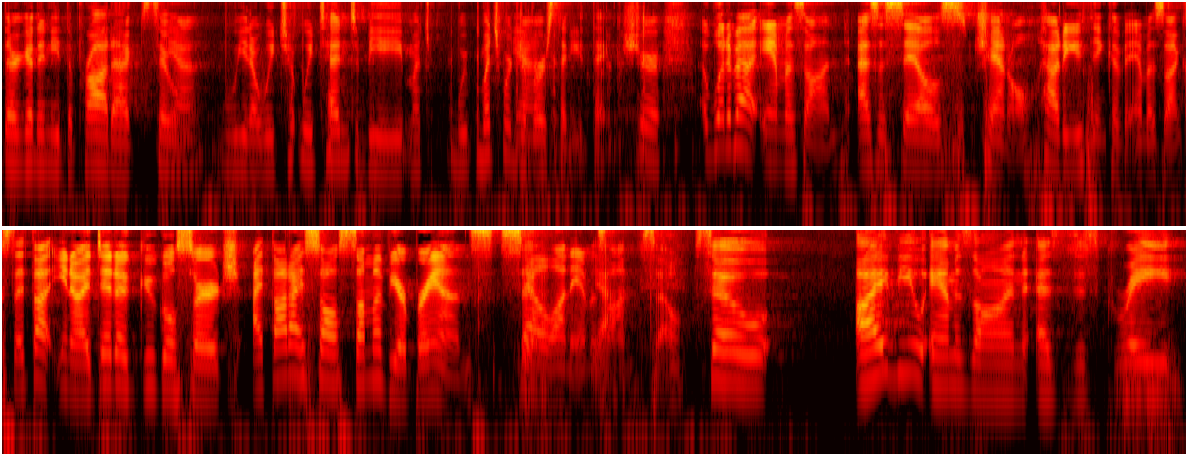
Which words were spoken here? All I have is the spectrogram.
they're going to need the product. So yeah. you know, we ch- we tend to be much much more Yeah. diverse than you'd think. Sure. What about Amazon as a sales channel? How do you think of Amazon? Because I thought, you know, I did a Google search. I thought I saw some of your brands sell Yeah. on Amazon. So So I view Amazon as this great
